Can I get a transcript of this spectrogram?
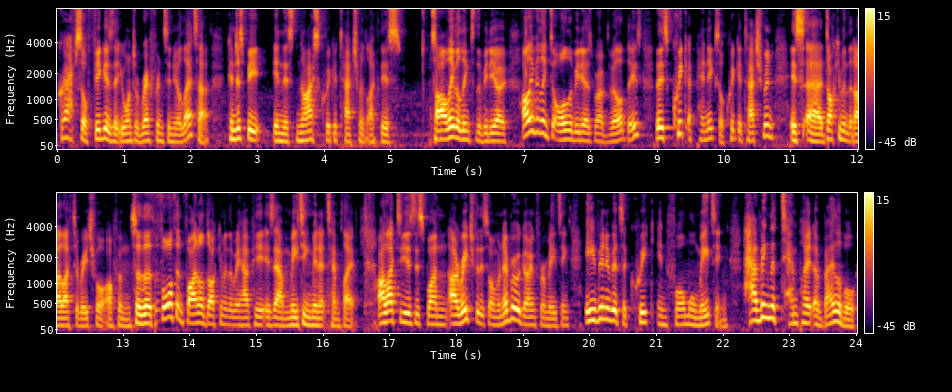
graphs or figures that you want to reference in your letter. It can just be in this nice quick attachment like this. So I'll leave a link to the video. I'll leave a link to all the videos where I've developed these. This quick appendix or quick attachment is a document that I like to reach for often. So the fourth and final document that we have here is our meeting minute template. I like to use this one, I reach for this one whenever we're going for a meeting, even if it's a quick informal meeting. Having the template available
